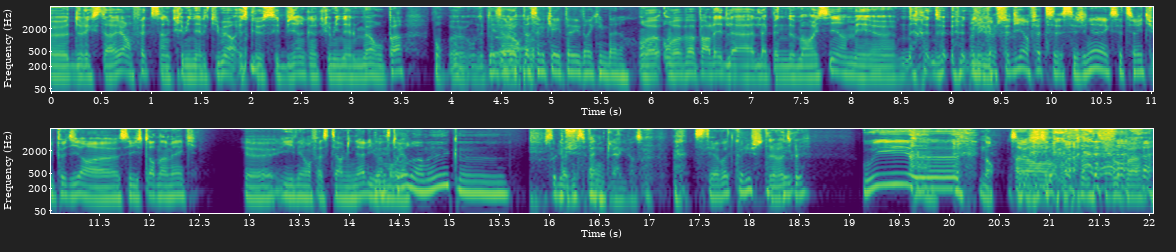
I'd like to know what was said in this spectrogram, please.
Euh, de l'extérieur, en fait, c'est un criminel qui meurt. Est-ce que c'est bien qu'un criminel meure ou pas? Bon, euh, on est pas. Désolé alors, aux personnes qui n'avaient pas vu Breaking Bad. hein. on, va, on va pas parler de la, de la peine de mort ici, hein, mais, euh, de- Oui, mais du- comme je te dis, en fait, c'est génial avec cette série. Tu peux dire, euh, c'est l'histoire d'un mec. euh, il est en phase terminale, il va mourir. d'un mec. euh, C'est pas, c'est pas une blague, Vincent. C'était la voix de Coluche. C'était la voix de Coluche Oui. euh, non. ça Alors, va toujours pas. toujours pas.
